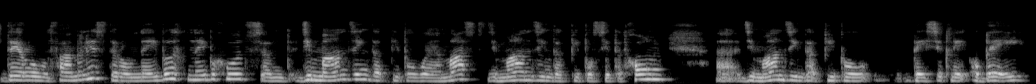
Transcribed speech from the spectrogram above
their own families, their own neighbor, neighborhoods, and demanding that people wear masks, demanding that people sit at home, uh, demanding that people basically obey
